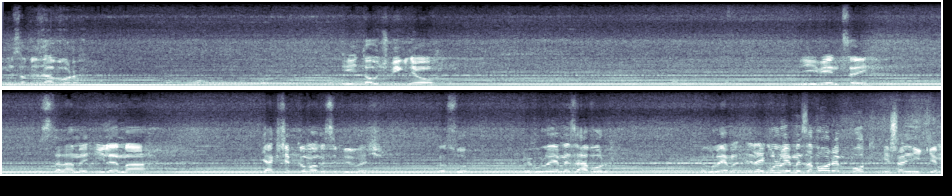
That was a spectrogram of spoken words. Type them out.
Otwieramy sobie zawór. I tą dźwignią. Mniej więcej ustalamy ile ma. Jak szybko ma wysypywać? Po prostu regulujemy zawór. Regulujemy, regulujemy zaworem pod mieszalnikiem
